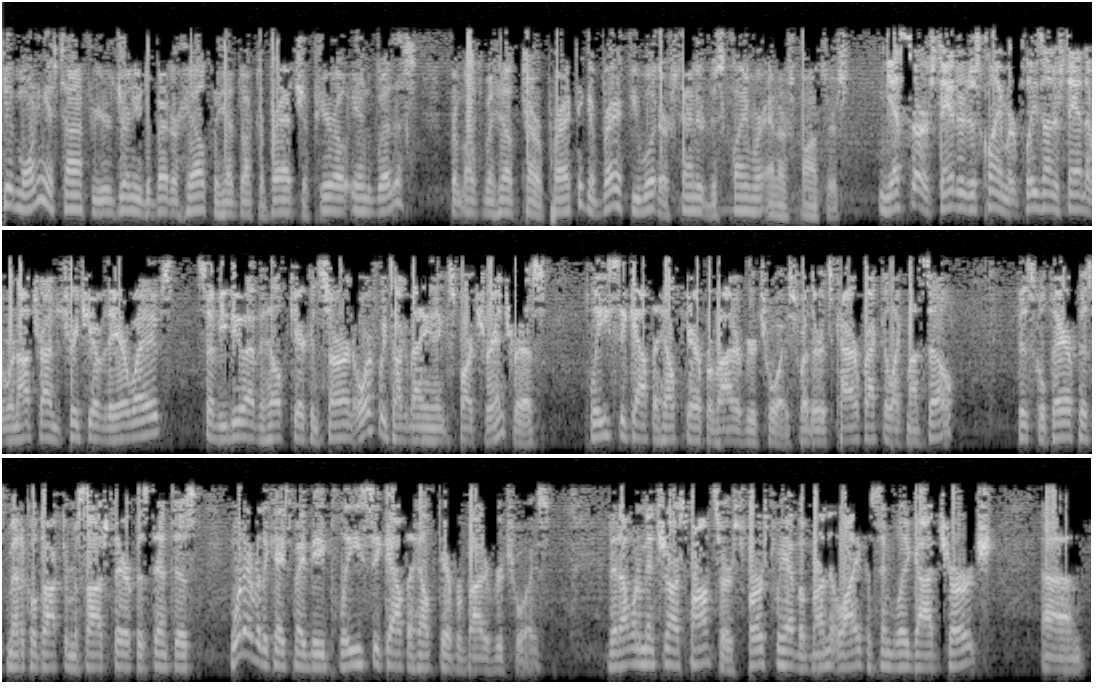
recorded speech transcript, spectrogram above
Good morning. It's time for your journey to better health. We have Dr. Brad Shapiro in with us from Ultimate Health Chiropractic. And Brad, if you would, our standard disclaimer and our sponsors. Yes, sir. Standard disclaimer. Please understand that we're not trying to treat you over the airwaves. So if you do have a healthcare concern, or if we talk about anything that sparks your interest, please seek out the healthcare provider of your choice, whether it's chiropractor like myself, physical therapist, medical doctor, massage therapist, dentist, whatever the case may be. Please seek out the healthcare provider of your choice. Then I want to mention our sponsors. First, we have Abundant Life Assembly of God Church, um,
